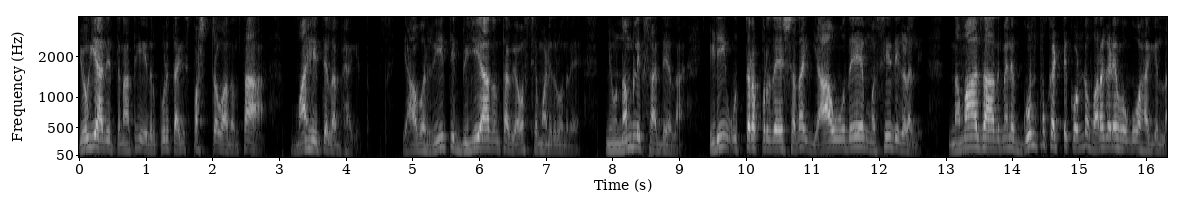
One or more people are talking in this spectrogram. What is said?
ಯೋಗಿ ಆದಿತ್ಯನಾಥ್ಗೆ ಇದ್ರ ಕುರಿತಾಗಿ ಸ್ಪಷ್ಟವಾದಂಥ ಮಾಹಿತಿ ಲಭ್ಯ ಆಗಿತ್ತು. ಯಾವ ರೀತಿ ಬಿಗಿಯಾದಂಥ ವ್ಯವಸ್ಥೆ ಮಾಡಿದರು ಅಂದರೆ ನೀವು ನಂಬಲಿಕ್ಕೆ ಸಾಧ್ಯ ಇಲ್ಲ. ಇಡೀ ಉತ್ತರ ಪ್ರದೇಶದ ಯಾವುದೇ ಮಸೀದಿಗಳಲ್ಲಿ ನಮಾಜ್ ಆದಮೇಲೆ ಗುಂಪು ಕಟ್ಟಿಕೊಂಡು ಹೊರಗಡೆ ಹೋಗುವ ಹಾಗಿಲ್ಲ.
